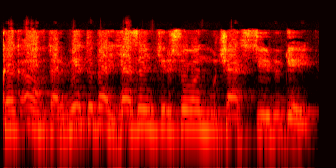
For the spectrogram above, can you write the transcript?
Как автор метода я заинтересован в участии людей –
